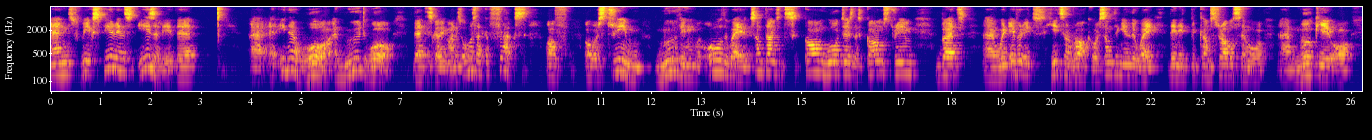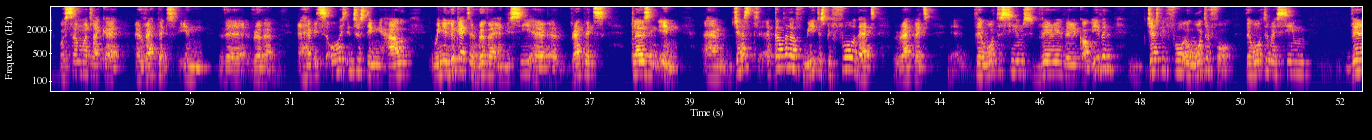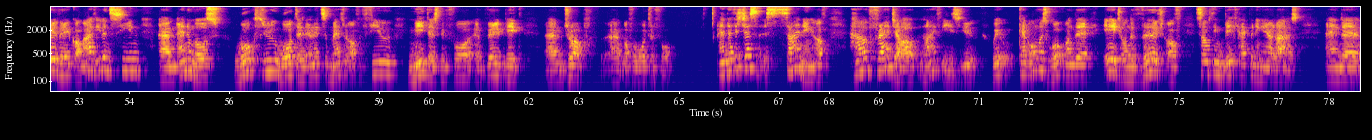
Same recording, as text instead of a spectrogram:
And we experience easily the uh, inner war, a mood war that is going on. It's almost like a flux of, of a stream moving all the way. Sometimes it's calm waters, this calm stream, but uh, whenever it hits a rock or something in the way, then it becomes troublesome or um, milky or, or somewhat like a, a rapid in the river. Uh, it's always interesting how when you look at a river and you see a, a rapids closing in, um, just a couple of meters before that rapid, uh, the water seems very, very calm. Even just before a waterfall, the water may seem very, very calm. I've even seen um, animals walk through water and it's a matter of a few meters before a very big um, drop um, of a waterfall. And that is just a signing of how fragile life is. You We can almost walk on the edge, on the verge of something big happening in our lives. And, uh,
